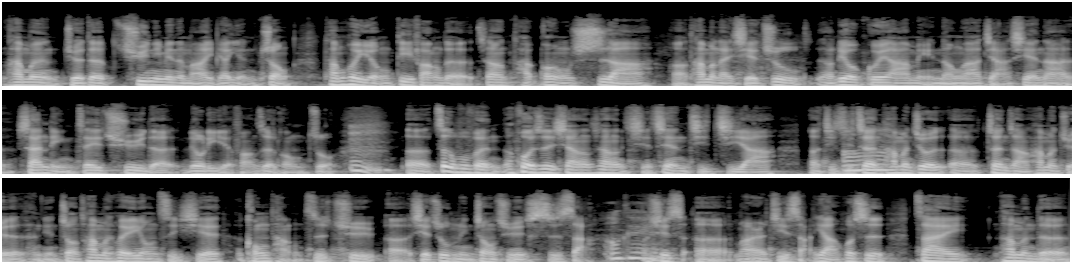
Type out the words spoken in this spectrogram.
他们觉得区里面的蚂蚁比较严重，他们会用地方的像公勇士啊啊、呃，他们来协助六龟啊、美浓啊、甲仙啊、山林这一区域的琉璃野防治的工作。嗯。呃，这个部分或者是像像之前吉吉啊。呃，集集镇他们就呃镇长他们觉得很严重，他们会用自己一些空堂子去呃协助民众去施撒，OK，去呃马尔济撒药，或是在他们的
